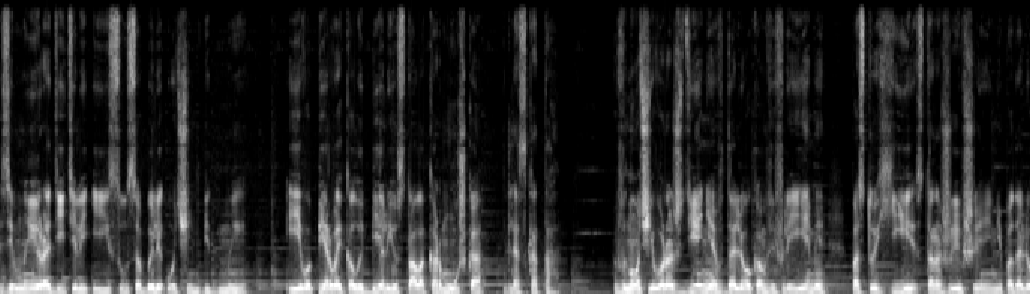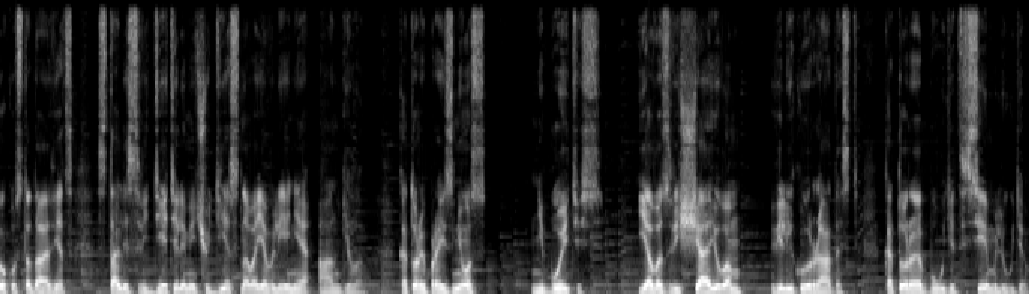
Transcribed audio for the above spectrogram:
земные родители Иисуса, были очень бедны, и его первой колыбелью стала кормушка для скота. В ночь его рождения в далеком Вифлееме Пастухи, сторожившие неподалеку стада овец, стали свидетелями чудесного явления ангела, который произнес «Не бойтесь, я возвещаю вам великую радость, которая будет всем людям.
